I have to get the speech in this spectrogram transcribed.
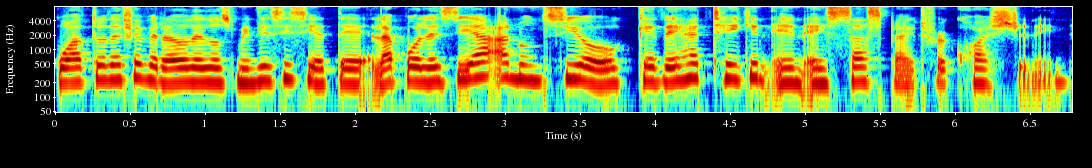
4 de febrero de 2017, la policía anunció que they had taken in a suspect for questioning.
